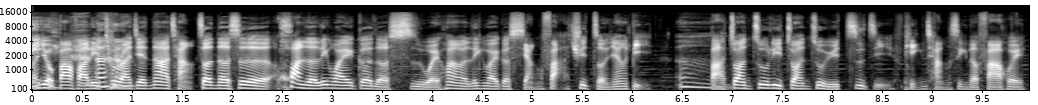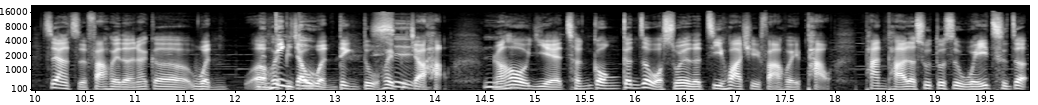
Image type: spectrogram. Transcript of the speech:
很有爆发力，突然间那场真的是换了另外一个的思维，换了另外一个想法去怎样比。嗯，把专注力专注于自己平常心的发挥，这样子发挥的那个稳呃会比较稳定度会比较好，然后也成功跟着我所有的计划去发挥跑攀爬的速度是维持着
